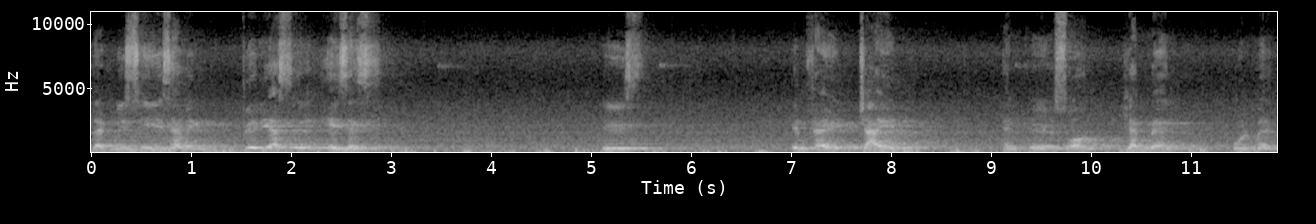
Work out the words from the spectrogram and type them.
That means he is having various uh, ages. He is infant, child, and uh, so on, young man, old man,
